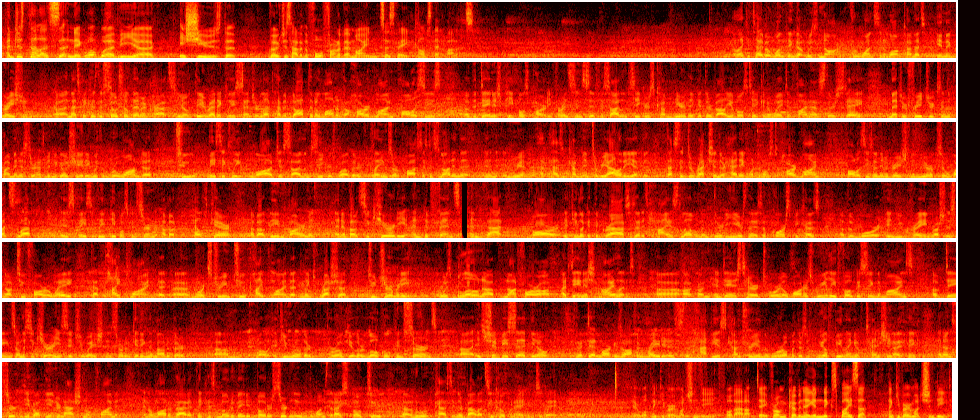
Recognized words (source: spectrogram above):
And just tell us, uh, Nick, what were the uh, issues that voters had at the forefront of their minds as they cast their ballots? I'd like to tell you about one thing that was not for once in a long time, that's immigration. Uh, and that's because the Social Democrats, you know, theoretically center-left, have adopted a lot of the hardline policies of the Danish People's Party. For instance, if asylum seekers come here, they get their valuables taken away to finance their stay. Mette Frederiksen, the Prime Minister, has been negotiating with Rwanda to basically lodge asylum seekers while their claims are processed. It's not in the, in, in hasn't come into reality yet, but that's the direction they're heading. One of the most hardline policies on immigration in Europe. So what's left is basically people's concern about healthcare, about the environment, and about security and defense. And that bar, if you look at the graphs, is at its highest level in 30 years, and that is, of course, because of the war in Ukraine. Russia is not too far away. That pipeline, that uh, Nord Stream 2 pipeline that linked Russia to Germany was blown up not far off a Danish island on, in Danish territorial waters, really focusing the minds of Danes on the security situation and sort of getting them out of their um, well, if you will, their parochial or local concerns. Uh, it should be said, you know, that Denmark is often rated as the happiest country in the world, but there's a real feeling of tension, I think, and uncertainty about the international climate, and a lot of that, I think, has motivated voters, certainly the ones that I spoke to uh, who were casting their ballots in Copenhagen today. Okay, well, thank you very much indeed for that update from Copenhagen. Nick Spicer, thank you very much indeed.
